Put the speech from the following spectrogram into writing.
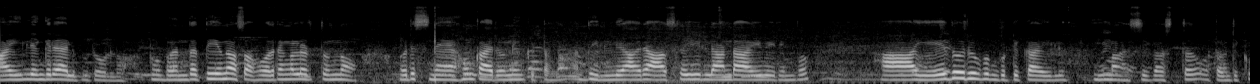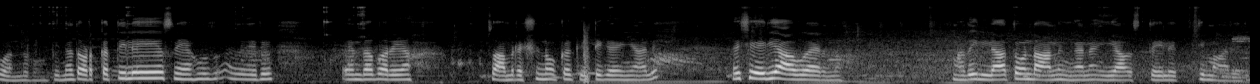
ആയില്ലെങ്കിലേ അത്ഭുതമുള്ളൂ. ഇപ്പോൾ ബന്ധത്തിൽ നിന്നോ സഹോദരങ്ങളുടെ അടുത്തു നിന്നോ ഒരു സ്നേഹവും കരുണയും കിട്ടണം. അതില്ല ഒരു ആശ്രയം ഇല്ലാണ്ടായി വരുമ്പോൾ ആ ഏതൊരു പെൺകുട്ടിക്കായാലും ഈ മാനസികാവസ്ഥ ഓട്ടോമാറ്റിക് വന്നു പോകും. പിന്നെ തുടക്കത്തിൽ സ്നേഹവും ഒരു എന്താ പറയുക സംരക്ഷണമൊക്കെ കിട്ടിക്കഴിഞ്ഞാൽ അത് ശരിയാവുമായിരുന്നു. അതില്ലാത്തതുകൊണ്ടാണ് ഇങ്ങനെ ഈ അവസ്ഥയിൽ എത്തി മാറിയത്.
